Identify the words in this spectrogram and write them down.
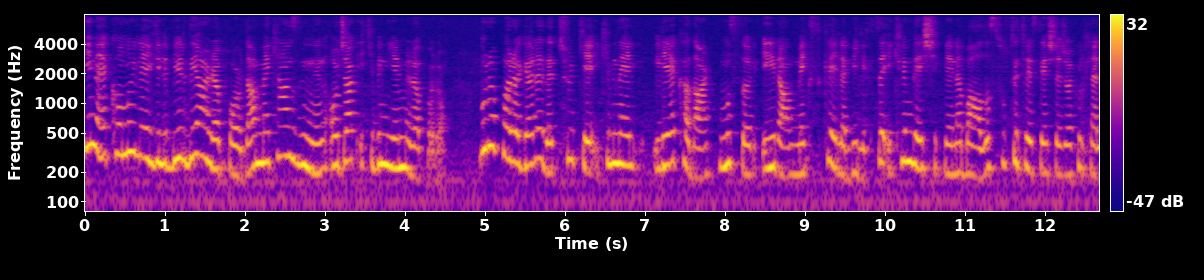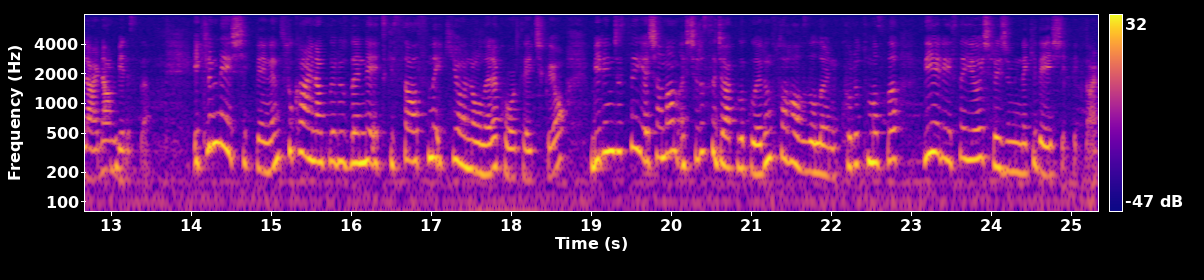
Yine konuyla ilgili bir diğer raporda McKinsey'nin Ocak 2020 raporu. Bu rapora göre de Türkiye 2050'ye kadar Mısır, İran, Meksika ile birlikte iklim değişikliğine bağlı su stresi yaşayacak ülkelerden birisi. İklim değişikliğinin su kaynakları üzerinde etkisi aslında iki yönlü olarak ortaya çıkıyor. Birincisi yaşanan aşırı sıcaklıkların su havzalarını kurutması, diğeri ise yağış rejimindeki değişiklikler.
